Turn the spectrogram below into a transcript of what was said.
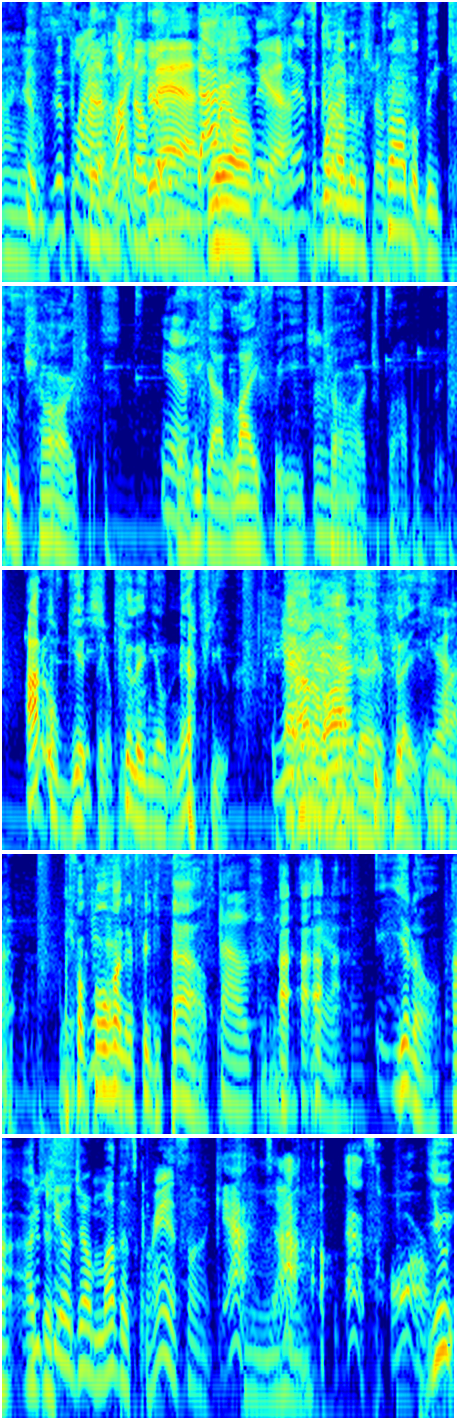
I know. It's just The like crime was life. so bad. Well- then Yeah, that's the gone. crime Well, it was was so bad. probably two charges, yeah. and he got life for each Mhm. charge, probably. I don't get the killing your nephew yeah. at I a don't get barbecue place Yeah. Right. for four hundred fifty thousand. Thousand. I, I, I, Yeah. you know, I, I you just killed your mother's grandson. God, Mm. damn, that's horrible. you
